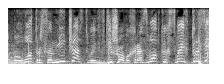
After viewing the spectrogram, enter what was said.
Рамбл Уотерсон не участвует в дешевых разводках своих друзей.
